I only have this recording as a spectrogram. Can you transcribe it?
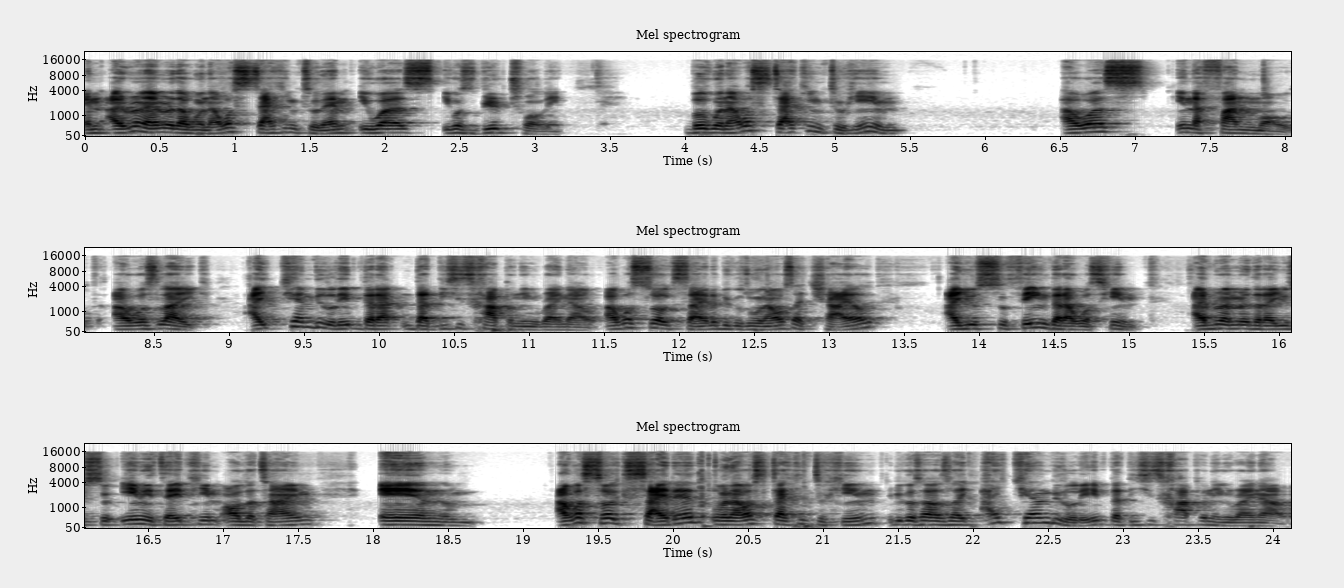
And I remember that when I was talking to them, it was it was virtually. But when I was talking to him, I was in a fan mode. I was like, I can't believe that I, that this is happening right now. I was so excited because when I was a child, I used to think that I was him. I remember that I used to imitate him all the time, and I was so excited when I was talking to him because I was like, I can't believe that this is happening right now.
